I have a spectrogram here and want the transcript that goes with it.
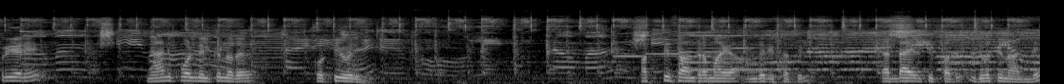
പ്രിയരെ ഞാനിപ്പോൾ നിൽക്കുന്നത് കൊട്ടിയൂരിൽ. ഭക്തിസാന്ദ്രമായ അന്തരീക്ഷത്തിൽ രണ്ടായിരത്തി പതി ഇരുപത്തിനാലിലെ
